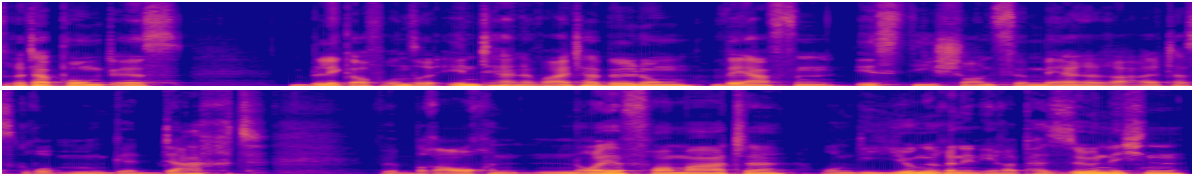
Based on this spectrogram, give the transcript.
Dritter Punkt ist, Blick auf unsere interne Weiterbildung werfen. Ist die schon für mehrere Altersgruppen gedacht? Wir brauchen neue Formate, um die Jüngeren in ihrer persönlichen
